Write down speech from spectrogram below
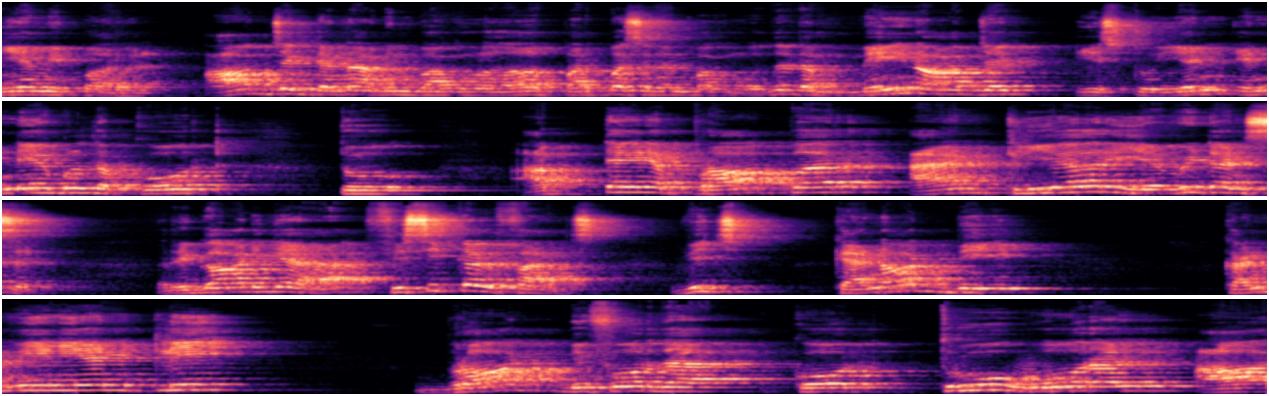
நியமிப்பார்கள். ஆப்ஜெக்ட் என்ன அப்படின்னு பார்க்கும்போது அதாவது பர்பஸ் என்னன்னு பார்க்கும்போது the main object is to en enable the court to obtain a proper and clear evidence regarding a physical facts which cannot be conveniently brought before the court through oral or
